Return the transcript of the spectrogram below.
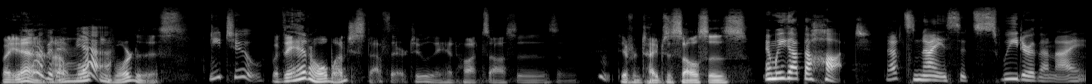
But yeah, I'm yeah. looking forward to this. me too. But they had a whole bunch of stuff there too. They had hot sauces and Hmm. different types of salsas. And we got the hot. That's nice. It's sweeter than I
